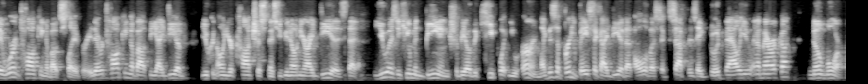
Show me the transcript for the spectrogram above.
they weren't talking about slavery. They were talking about the idea of you can own your consciousness, you can own your ideas, that you as a human being should be able to keep what you earn. Like this is a pretty basic idea that all of us accept as a good value in America, no more.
